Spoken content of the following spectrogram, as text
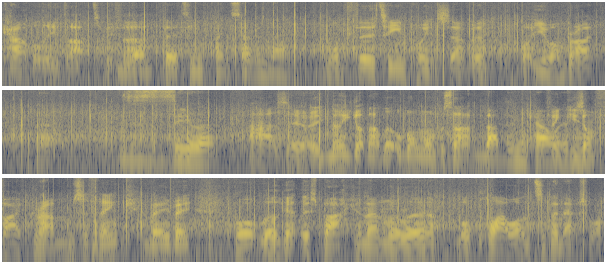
can't believe that, to be fair. You're on 13.7 now. I'm on 13.7. What are you on, Bry? Zero. Ah, zero. No, you got that little one, what was that? That didn't count. I think he's on five grams, I think, maybe. But we'll get this back and then we'll uh, we'll plough on to the next one.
